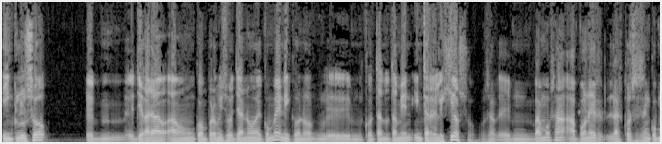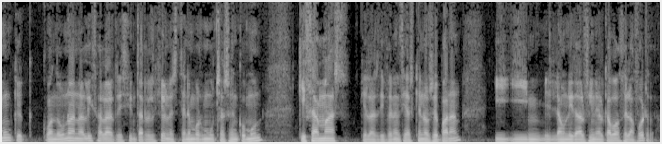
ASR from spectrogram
incluso Em, llegar a, un compromiso ya no ecuménico, ¿no? Em, contando también interreligioso. O sea, em, vamos a, poner las cosas en común, que cuando uno analiza las distintas religiones tenemos muchas en común, quizá más que las diferencias que nos separan, y, la unidad al fin y al cabo hace la fuerza.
